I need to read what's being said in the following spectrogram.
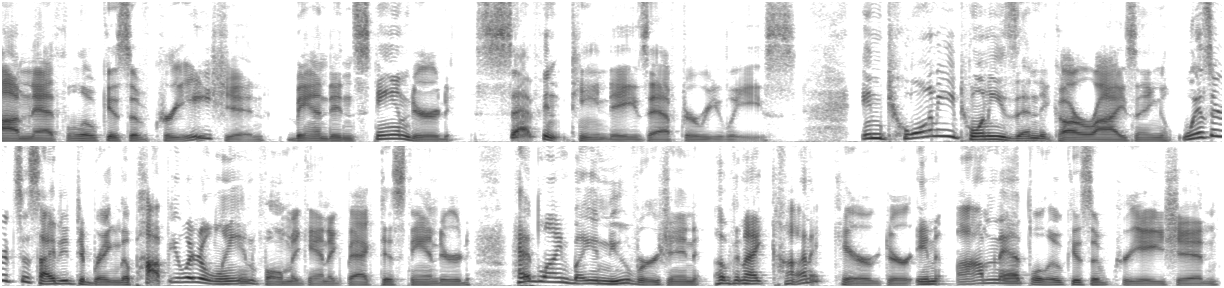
Omnath Locus of Creation, banned in Standard 17 days after release. In 2020 Zendikar Rising, Wizards decided to bring the popular landfall mechanic back to standard, headlined by a new version of an iconic character in Omnath Locus of Creation.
